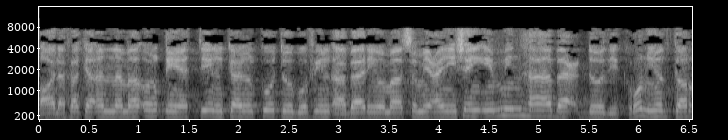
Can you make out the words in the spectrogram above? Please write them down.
قال فكأنما ألقيت تلك الكتب في الأبار وما سمع لشيء منها بعد ذكر يذكر.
